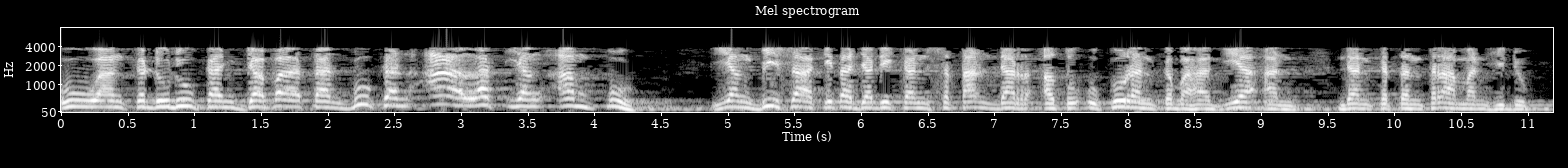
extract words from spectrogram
Uang kedudukan jabatan bukan alat yang ampuh yang bisa kita jadikan standar atau ukuran kebahagiaan dan ketentraman hidup.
